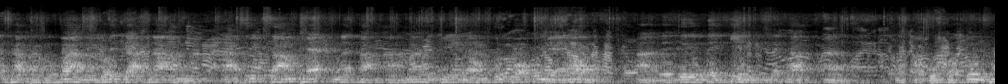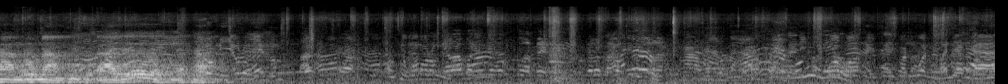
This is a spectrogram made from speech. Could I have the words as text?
นะครับทางหมู่บ้านมีบริจาคน้ำอ่า13แพ็คนะครับอ่ามาให้พี่น้องคุณพ่อคุณแม่เราอ่าได้ดื่มได้กินนะครับอ่าขอบคุณขอบคุณทางโรงน้ำที่สกายเด้อนะครับ บรรยากาศ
